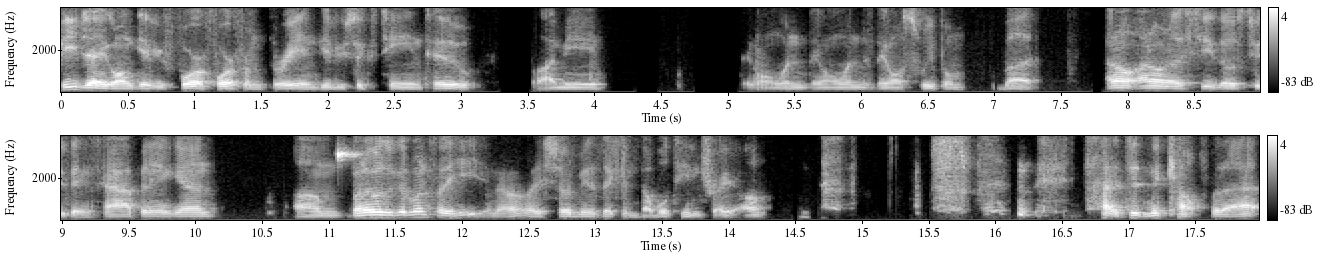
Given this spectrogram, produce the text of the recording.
PJ gonna give you four or four from three and give you 16 too, well, I mean, they're gonna win. They're gonna win. They're gonna sweep them. But I don't. I don't really see those two things happening again. Um, but it was a good one for the Heat. You know, they showed me that they can double team Trae Young. I didn't account for that.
